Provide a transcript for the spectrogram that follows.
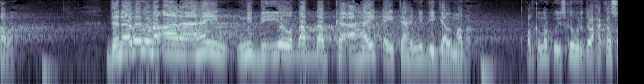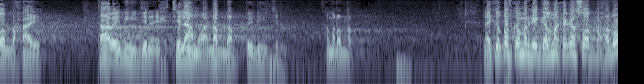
qaba. Janaabaduna aana ahayn middii iyadu dhabdhabka ahayd ay tahay middii galmada. Qofka markuu iska hurda waxa ka soo baxay taabay dhihi jireen ixtilaam waa dhabdhab bay dhihi jireen ama dhabdhab. Laakiin qofka markay galmo kaga soo baxdo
